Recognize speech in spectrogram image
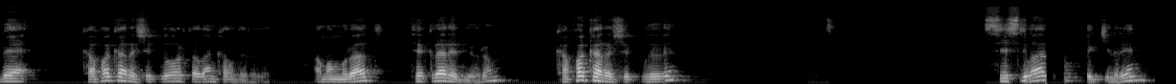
ve kafa karışıklığı ortadan kaldırılır. Ama Murat tekrar ediyorum. Kafa karışıklığı sisliler bekçilerin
